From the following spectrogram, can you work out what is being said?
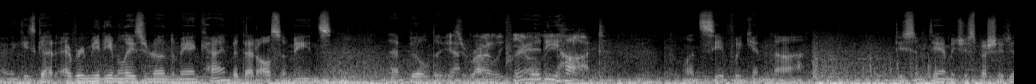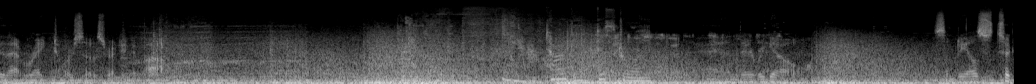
I think he's got every medium laser known to mankind, but that also means that build is Yeah, running Riley, yeah, pretty hot. Let's see if we can uh, do some damage, especially to that right torso is ready to pop. Target destroyed. And there we go. Somebody else took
